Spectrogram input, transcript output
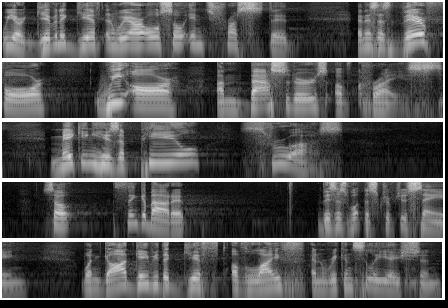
we are given a gift, and we are also entrusted. And it says, therefore, we are ambassadors of Christ, making his appeal through us. So think about it. This is what the scripture is saying. When God gave you the gift of life and reconciliation,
